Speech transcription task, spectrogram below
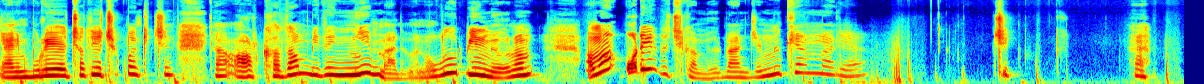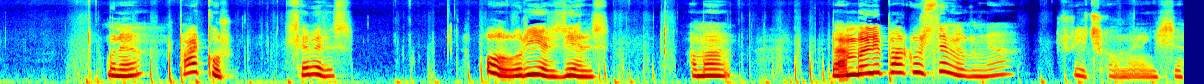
Yani buraya çatıya çıkmak için yani arkadan bir de niye merdiven olur bilmiyorum. Ama oraya da çıkamıyor bence. Mükemmel ya. Çık. Heh. Bu ne? Parkur. Severiz. Olur yeriz yeriz. Ama ben böyle bir parkur istemiyordum ya. Şuraya çıkalım en iyisi.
